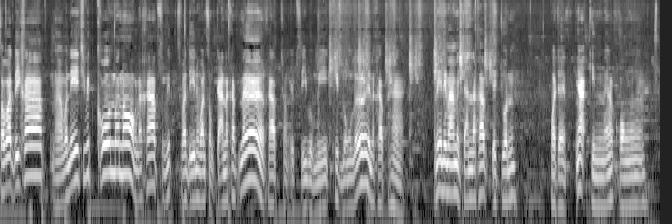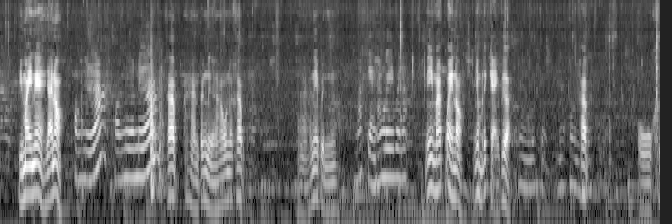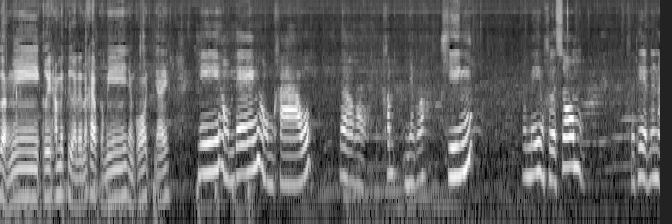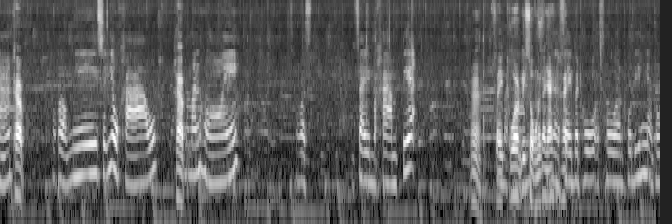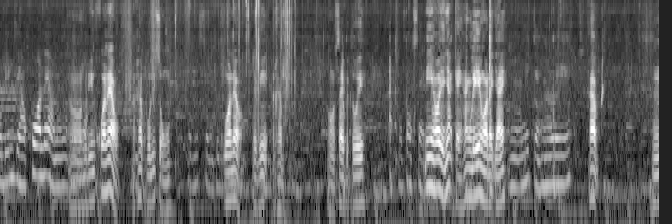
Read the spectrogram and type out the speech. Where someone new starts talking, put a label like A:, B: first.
A: สวัสดีครับนะวันนี้ชีวิตโคนมานนอกนะครับชีวิตสวัสดีในวันสงกรารนะครับ เนอครับ ช่อง FC ผมมีคลิปลงเลยนะครับฮะวันนี้ได้มาเมจันนะครับจะจวนว่าจะเนี่ยกินนะของปีใหม่แน่ยายเนาะ
B: ของเหนือของเหนือเหนือ
A: ครับอาหารตั้งเหนือเขานะครับอ่าอันนี้เป็น
B: มักแกงฮังเลไปละ
A: นี่มักไว้เนาะยังไม่ได้แกงเพื่อ
B: ยังไม่แกงนะเท่านั้น
A: ครับ โอ้เครื่องนี่เคยทำไม่เตือเลยนะครับก็มีอย่างก็ยาย
B: มีหอมแดงหอมขาว แล้วก็คำอย่างก็ขิงแล้วมีมะเขือส้มมะเขือเทศนั่นนะครับ แล้วก็มีซีอิ๊วขาว
A: ครับ
B: น้ำมันหอยแล้วก็ใส่มะขามเปี๊ยะ
A: อ่าใส่ถั่วลิสงแล้วก็ยาย
B: เออใส่บะโทโทโทดินเนี่ยโทดินที่เราคั่วแล้วนะ
A: อ๋อถั่วดินคั่วแล้วนะครับถั่วลิสง
B: โทดินส่งโทดิน
A: คั่วแล้วแบบนี้นะครับอ๋อใส่ไปตัว
B: เราต้องใส่
A: นี่เขาอย่างเงี้ยแกงฮังเลมาได้ยาย
B: อ่าอันนี้แกงฮังเล
A: ครับอื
